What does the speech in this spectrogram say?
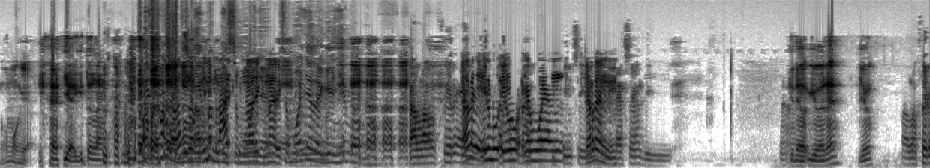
ngomong ya? Ya gitulah. Lagi ini menarik semuanya, menarik menarik semuanya. lagi nyimak kalau fear and ilmu ilmu ilmu yang keren nih. Di nah, gimana? Yo. Kalau fear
